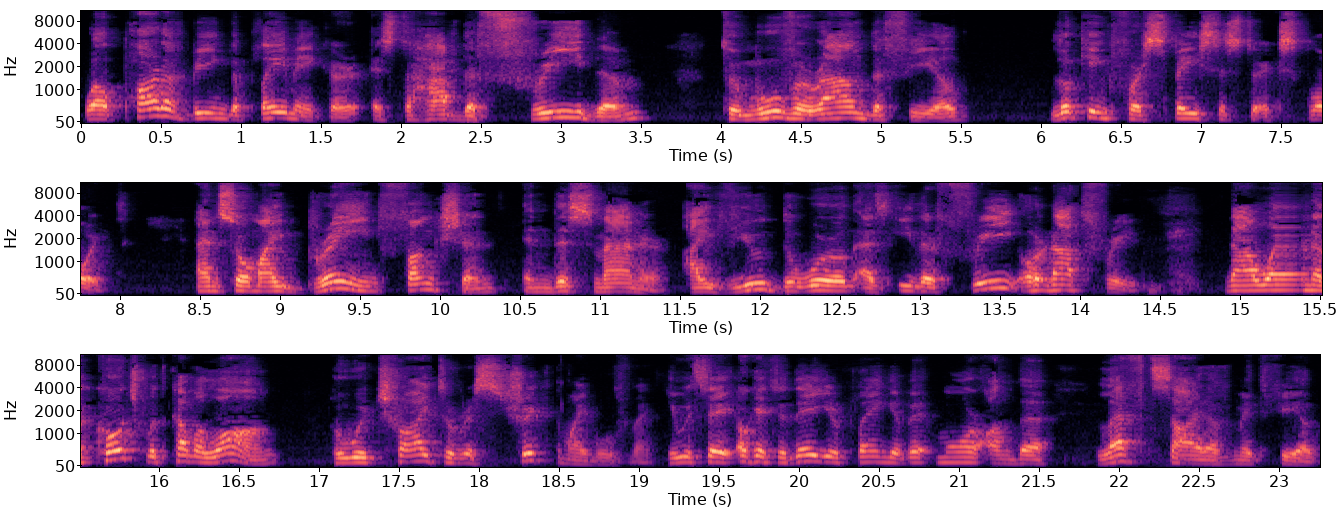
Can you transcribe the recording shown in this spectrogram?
Well, part of being the playmaker is to have the freedom to move around the field looking for spaces to exploit. And so my brain functioned in this manner. I viewed the world as either free or not free. Now, when a coach would come along who would try to restrict my movement, he would say, okay, today you're playing a bit more on the left side of midfield,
